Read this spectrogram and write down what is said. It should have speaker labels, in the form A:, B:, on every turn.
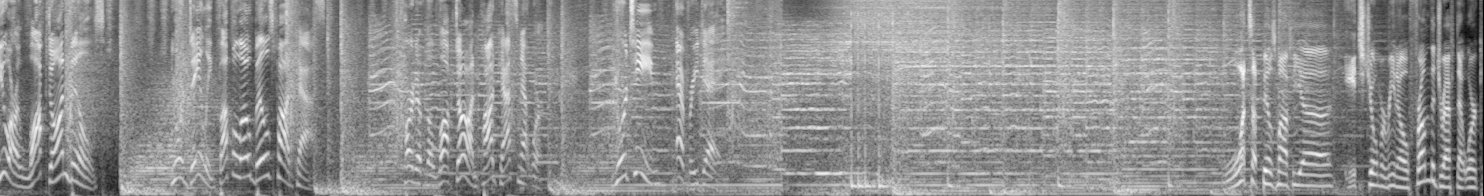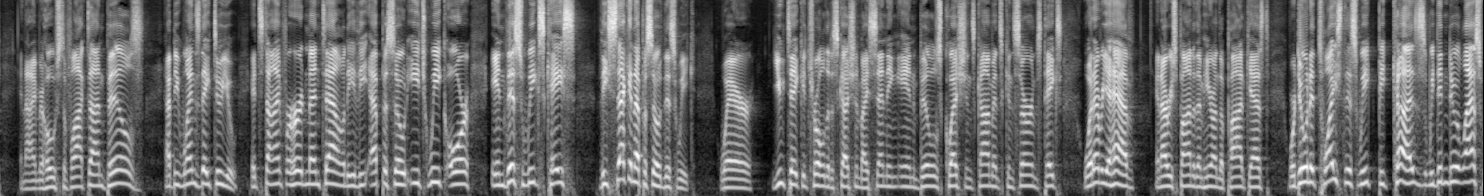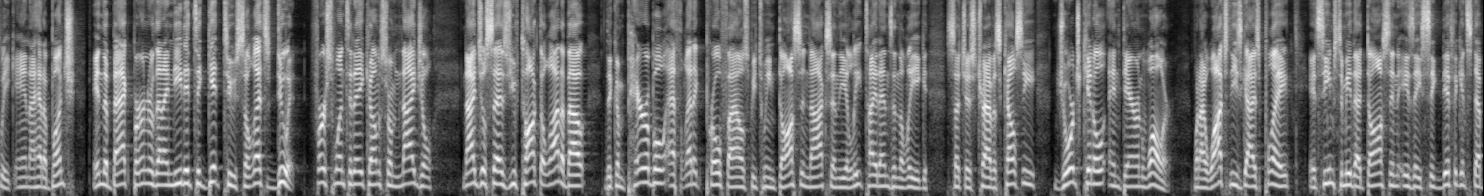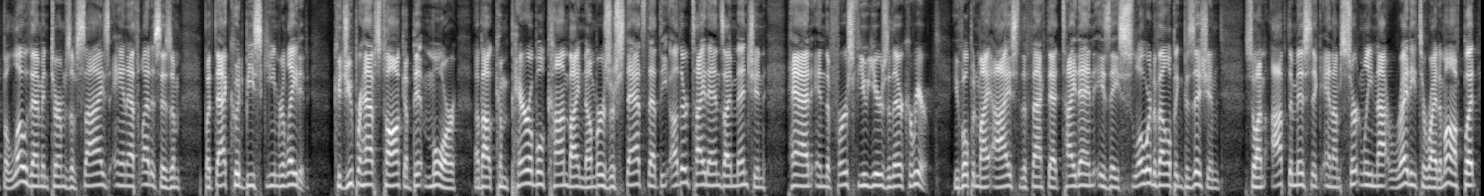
A: You are Locked On Bills, your daily Buffalo Bills podcast. Part of the Locked On Podcast Network. Your team every day.
B: What's up, Bills Mafia? It's Joe Marino from the Draft Network, and I'm your host of Locked On Bills. Happy Wednesday to you. It's time for Herd Mentality, the episode each week, or in this week's case, the second episode this week, where you take control of the discussion by sending in Bills questions, comments, concerns, takes, whatever you have, and I respond to them here on the podcast. We're doing it twice this week because we didn't do it last week, and I had a bunch in the back burner that I needed to get to, so let's do it. First one today comes from Nigel. Nigel says, You've talked a lot about the comparable athletic profiles between Dawson Knox and the elite tight ends in the league, such as Travis Kelce, George Kittle, and Darren Waller. When I watch these guys play, it seems to me that Dawson is a significant step below them in terms of size and athleticism, but that could be scheme related. Could you perhaps talk a bit more about comparable combine numbers or stats that the other tight ends I mentioned had in the first few years of their career? You've opened my eyes to the fact that tight end is a slower developing position, so I'm optimistic and I'm certainly not ready to write him off, but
